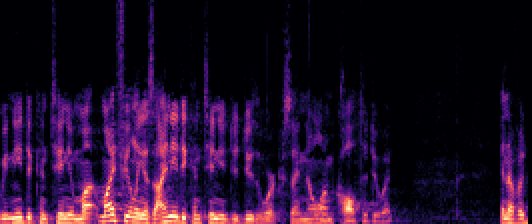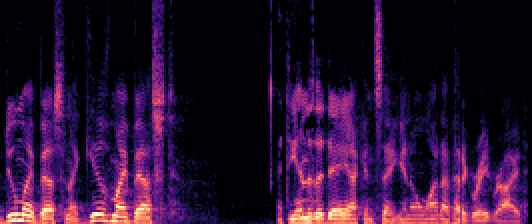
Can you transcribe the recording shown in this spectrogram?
we need to continue. My, my feeling is I need to continue to do the work because I know I'm called to do it. And if I do my best and I give my best, at the end of the day, I can say, you know what, I've had a great ride.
